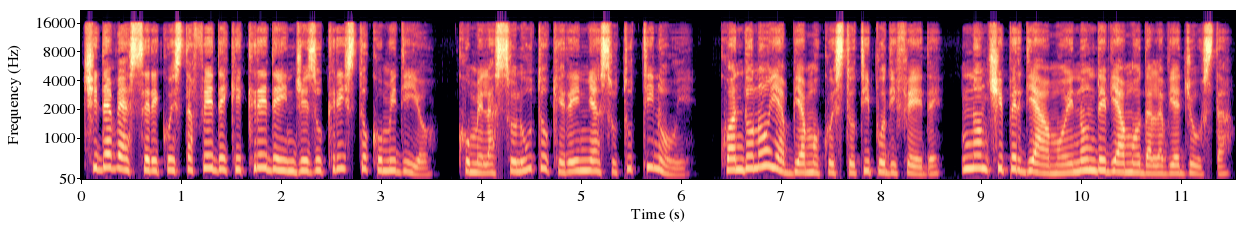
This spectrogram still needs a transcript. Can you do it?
ci deve essere questa fede che crede in Gesù Cristo come Dio, come l'assoluto che regna su tutti noi. Quando noi abbiamo questo tipo di fede, non ci perdiamo e non deviamo dalla via giusta,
